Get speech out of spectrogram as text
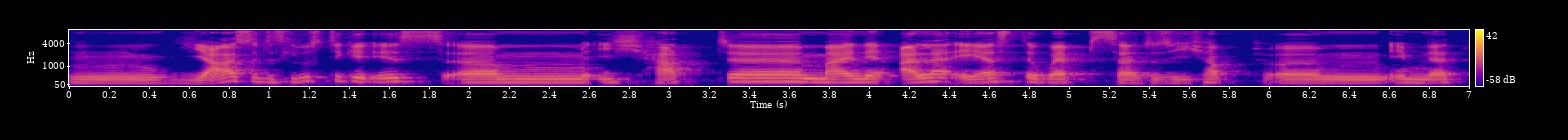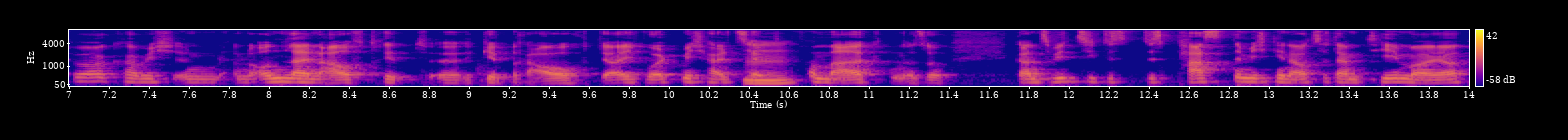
Mm, Ja, also das Lustige ist, ähm, ich hatte meine allererste Website, also ich habe ähm, im Network habe ich einen, einen Online-Auftritt äh, gebraucht. Ja, ich wollte mich halt selbst Mhm. vermarkten. Also ganz witzig, das, das passt nämlich genau zu deinem Thema. Ja,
